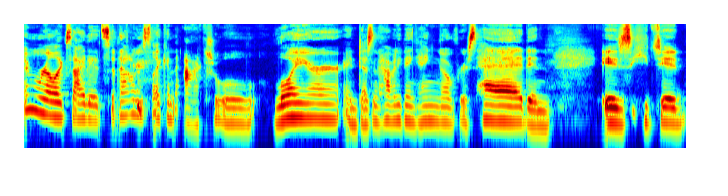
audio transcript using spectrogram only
I'm real excited. So now he's like an actual lawyer and doesn't have anything hanging over his head and is he did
